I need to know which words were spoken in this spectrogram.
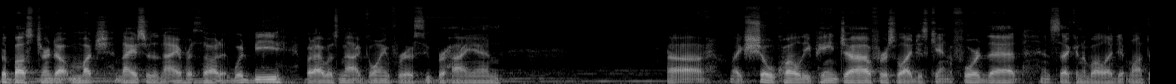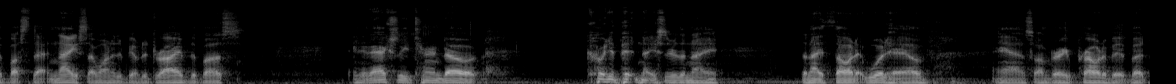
the bus turned out much nicer than I ever thought it would be, but I was not going for a super high-end uh, like show quality paint job. First of all, I just can't afford that. And second of all, I didn't want the bus that nice. I wanted to be able to drive the bus. And it actually turned out quite a bit nicer than I than I thought it would have. And so I'm very proud of it. But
